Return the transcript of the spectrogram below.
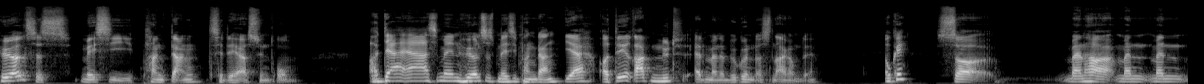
hørelsesmæssige pendant til det her syndrom. Og der er simpelthen en hørelsesmæssig pangdang. Ja, og det er ret nyt, at man er begyndt at snakke om det. Okay. Så man har, man, man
